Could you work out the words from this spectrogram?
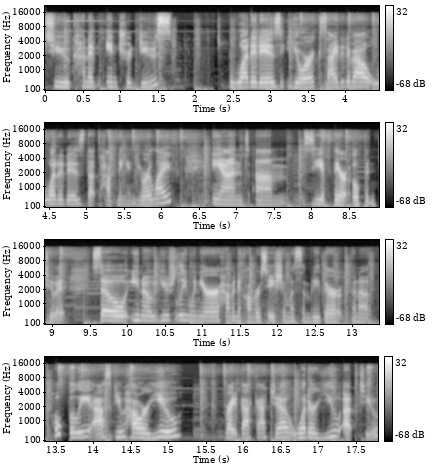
to kind of introduce what it is you're excited about, what it is that's happening in your life, and um, see if they're open to it. So, you know, usually when you're having a conversation with somebody, they're going to hopefully ask you, How are you? Right back at you. What are you up to?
